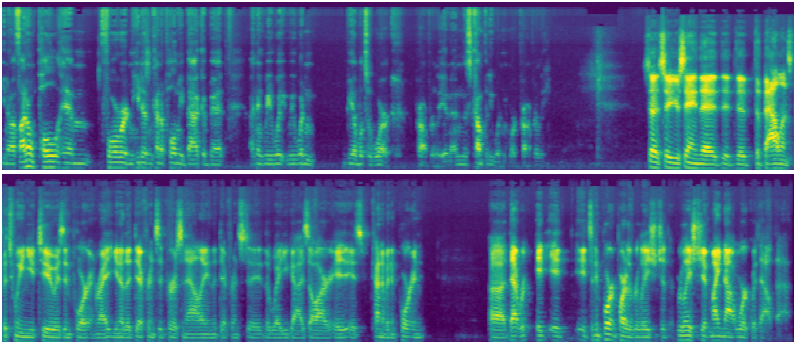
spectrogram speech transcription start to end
you know, if I don't pull him forward and he doesn't kind of pull me back a bit, I think we we, we wouldn't be able to work properly, and, and this company wouldn't work properly. So, so you're saying that the, the, the balance between you two is important, right? You know, the difference in personality and the difference to the way you guys are is, is kind of an important. Uh, that re- it, it it's an important part of the relationship. The relationship might not work without that.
